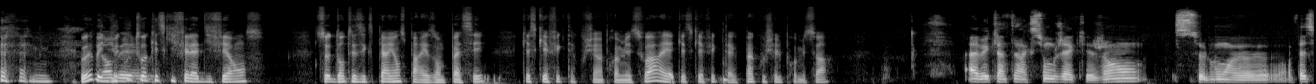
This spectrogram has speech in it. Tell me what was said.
Ouais, mais Non, du mais- coup, toi, qu'est-ce qui fait la différence Ce- Dans tes expériences, par exemple, passées, qu'est-ce qui a fait que tu as couché un premier soir et qu'est-ce qui a fait que tu n'as pas couché le premier soir? Avec l'interaction que j'ai avec les gens, selon. euh, en fait,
